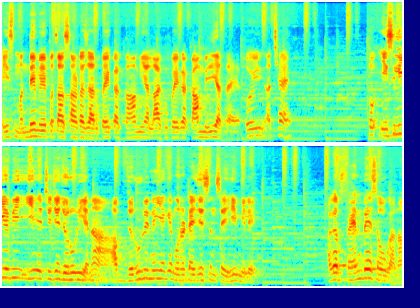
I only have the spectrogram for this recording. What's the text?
इस मंदे में पचास साठ हज़ार रुपये का काम या लाख रुपए का काम मिल जाता है तो अच्छा है। तो इसलिए भी ये चीज़ें ज़रूरी है ना। अब ज़रूरी नहीं है कि मोनेटाइजेशन से ही मिले। अगर फ़ैन बेस होगा ना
